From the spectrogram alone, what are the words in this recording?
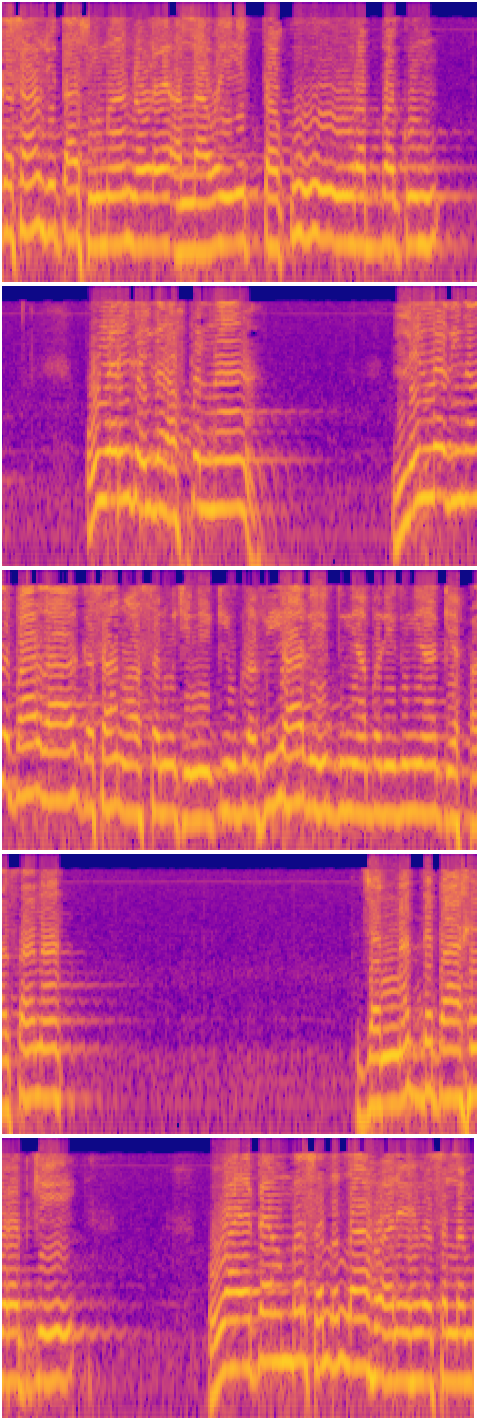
کسان جی تاسیمان روڑے اللہ وی اتقو ربکم۔ او یری گئی در افپلنا۔ للذین دا پار دا کسان واسنو چینی کی اگرفی آدھی دنیا پدی دنیا کے حسانا جنت دا پاخرت کی۔ وائے پیغمبر صلی اللہ علیہ وسلم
